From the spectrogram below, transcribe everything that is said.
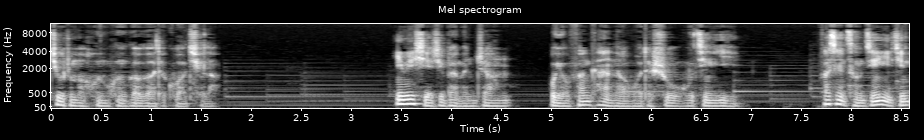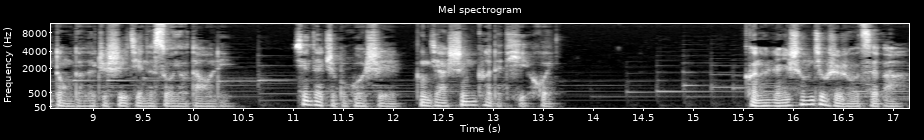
就这么浑浑噩噩的过去了。因为写这篇文章，我又翻看了我的书《无尽意》，发现曾经已经懂得了这世间的所有道理，现在只不过是更加深刻的体会。可能人生就是如此吧，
